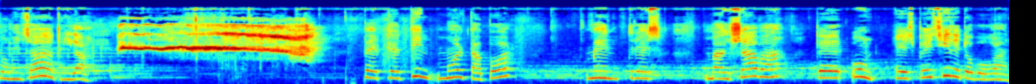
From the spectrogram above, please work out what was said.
començar a cridar. Perquè tinc molta por mentre baixava per una espècie de tobogan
